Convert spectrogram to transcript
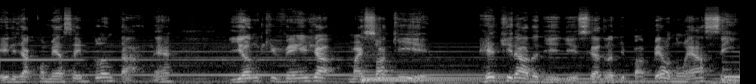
ele já começa a implantar, né? E ano que vem já, mas só que retirada de, de cédula de papel não é assim,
